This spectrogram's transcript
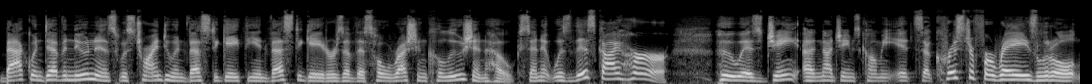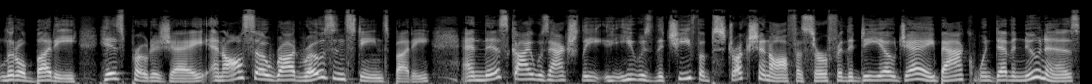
back when Devin Nunes was trying to investigate the investigators of this whole Russian collusion hoax, and it was this guy, Hur, who is uh, not James Comey. It's uh, Christopher Wray's little little buddy, his protege, and also Rod Rosenstein's buddy. And this guy was actually he was the chief obstruction officer for the DOJ back when Devin Nunes,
